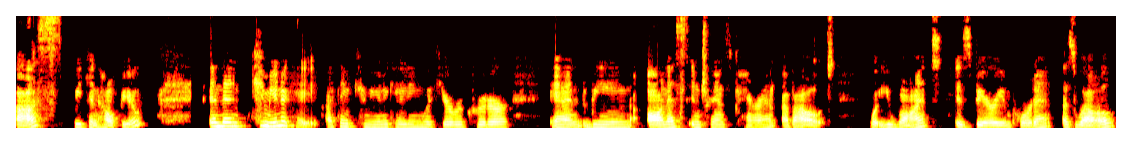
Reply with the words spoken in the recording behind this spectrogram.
us. We can help you. And then communicate. I think communicating with your recruiter and being honest and transparent about what you want is very important as well.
